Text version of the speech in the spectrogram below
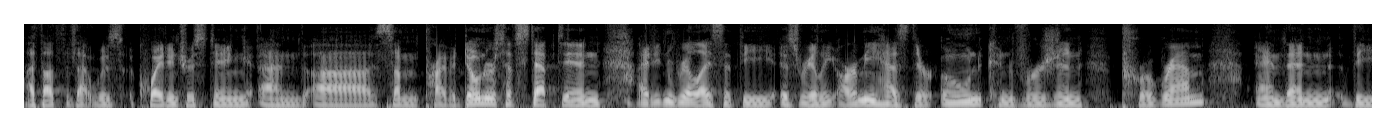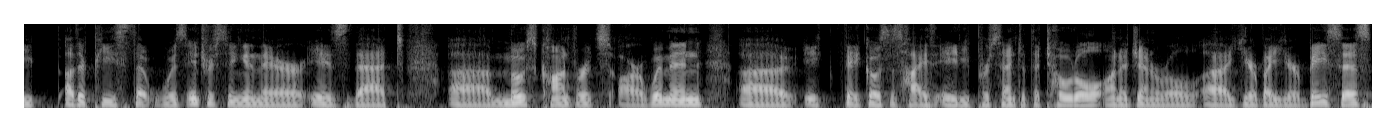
I thought that that was quite interesting, and uh, some private donors have stepped in. I didn't realize that the Israeli army has their own conversion program. And then the other piece that was interesting in there is that uh, most converts are women. Uh, it, it, goes as high as 80% of the total on a general year by year basis.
